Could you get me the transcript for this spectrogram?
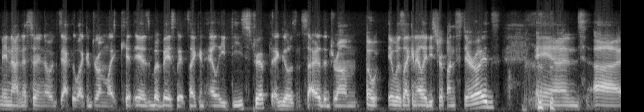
may not necessarily know exactly what like a drum light kit is, but basically it's like an LED strip that goes inside of the drum. But it was like an LED strip on steroids, and uh,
